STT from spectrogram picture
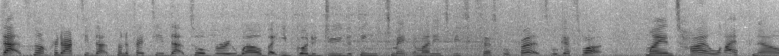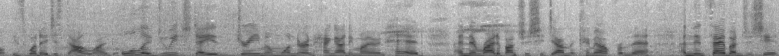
that's not productive, that's not effective, that's all very well, but you've got to do the things to make the money to be successful first. Well, guess what? My entire life now is what I just outlined. All I do each day is dream and wonder and hang out in my own head and then write a bunch of shit down that came out from there and then say a bunch of shit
